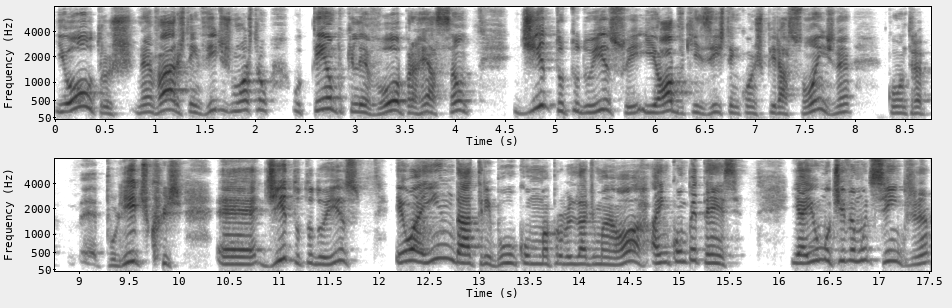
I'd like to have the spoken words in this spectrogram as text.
e outros, né, vários, tem vídeos mostram o tempo que levou para a reação. Dito tudo isso, e, e, óbvio que existem conspirações né, contra eh, políticos, dito tudo isso, eu ainda atribuo como uma probabilidade maior a incompetência. E aí o motivo é muito simples, né?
